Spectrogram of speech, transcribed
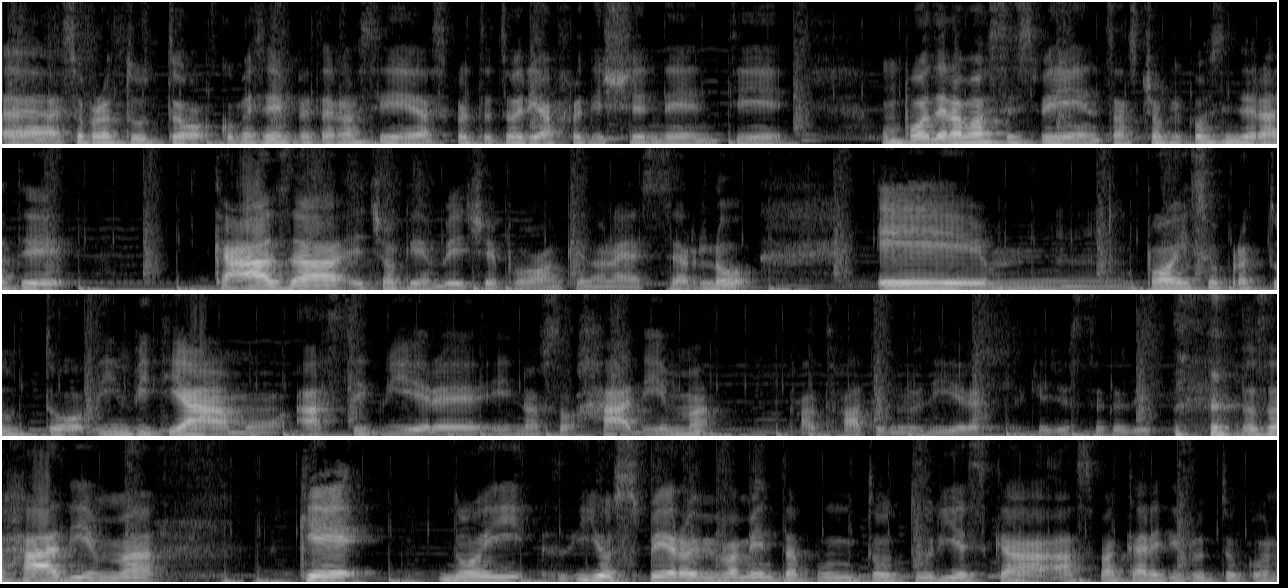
eh, soprattutto come sempre tra i nostri ascoltatori afrodiscendenti, un po' della vostra esperienza, ciò che considerate casa e ciò che invece può anche non esserlo. E mm, poi soprattutto vi invitiamo a seguire il nostro Hadim, fat- fatemelo dire perché è giusto così, il nostro Hadim che noi, io spero vivamente appunto tu riesca a spaccare di brutto con,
